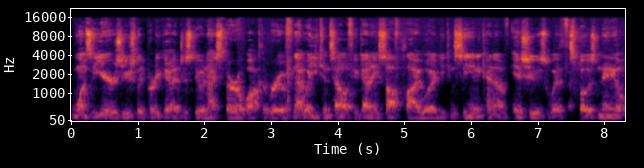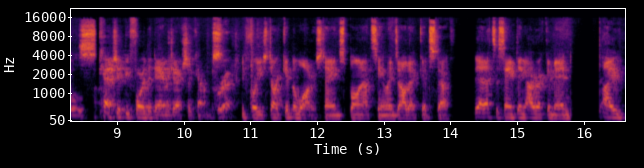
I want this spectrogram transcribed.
once a year is usually pretty good. Just do a nice thorough walk of the roof. And that way you can tell if you've got any soft plywood, you can see any kind of issues with exposed nails. Catch it before the damage actually comes. Correct. Before you start getting the water stains, blowing out ceilings, all that good stuff. Yeah, that's the same thing I recommend. I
